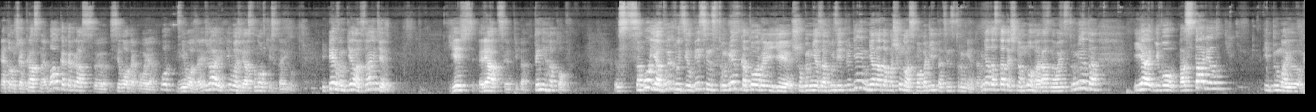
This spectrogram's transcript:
Это уже Красная Балка как раз, э, село такое. Вот в него заезжаю и возле остановки стою. И первым делом, знаете, есть реакция у тебя. Ты не готов. С собой я выгрузил весь инструмент, который, чтобы мне загрузить людей, мне надо машину освободить от инструмента. У меня достаточно много разного инструмента, и я его оставил и думаю,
